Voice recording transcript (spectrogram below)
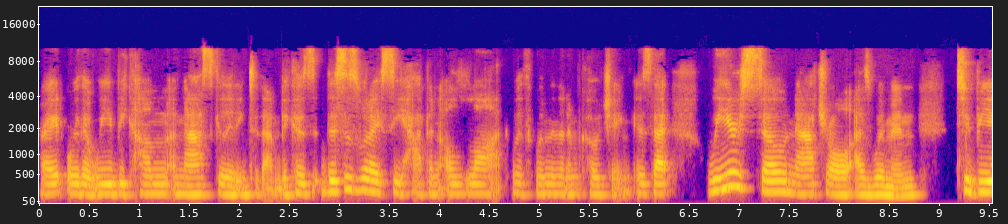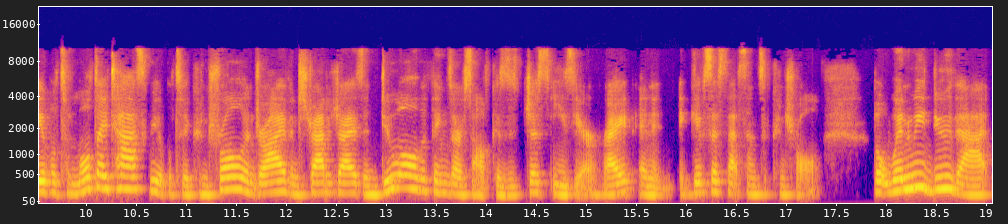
right? Or that we become emasculating to them. Because this is what I see happen a lot with women that I'm coaching is that we are so natural as women to be able to multitask, be able to control and drive and strategize and do all the things ourselves because it's just easier, right? And it, it gives us that sense of control. But when we do that,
